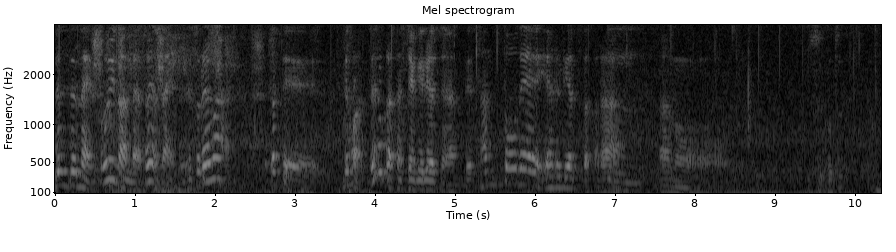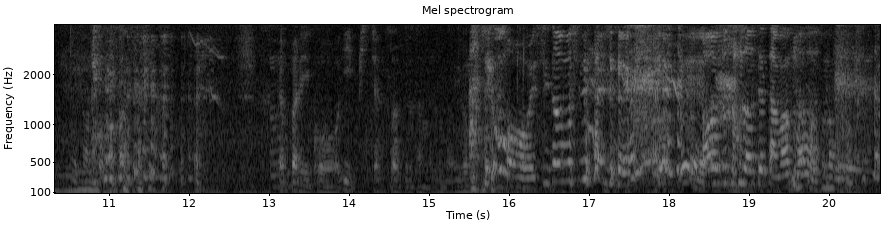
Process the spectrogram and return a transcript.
全然ない。そういうのはない。そういうのはない。それはだってでもゼロから立ち上げるやつじゃなくて担当でやれるやつだから、あのそういうことですよ やっぱりこういいピッチャー育てるためにもいろんなでも指導もしないでマウンド立たせたまんま。まあそんなことないですよ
